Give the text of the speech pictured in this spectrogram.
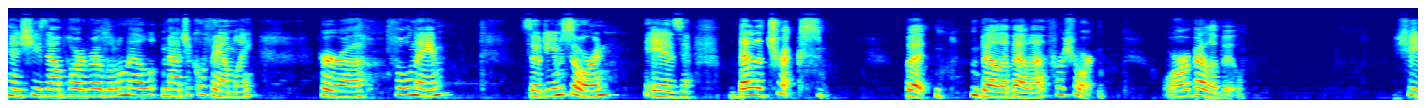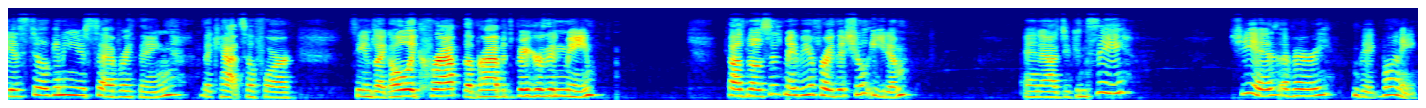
And she's now part of our little magical family. Her uh, full name, so Deem Soren, is Bellatrix, but Bella Bella for short, or Bella Boo. She is still getting used to everything. The cat so far seems like, holy crap, the rabbit's bigger than me. Cosmosis may be afraid that she'll eat him. And as you can see, she is a very big bunny.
